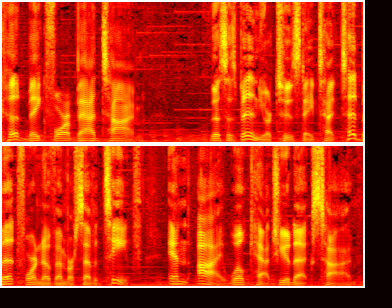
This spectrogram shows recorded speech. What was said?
could make for a bad time. This has been your Tuesday Tech Tidbit for November 17th, and I will catch you next time.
